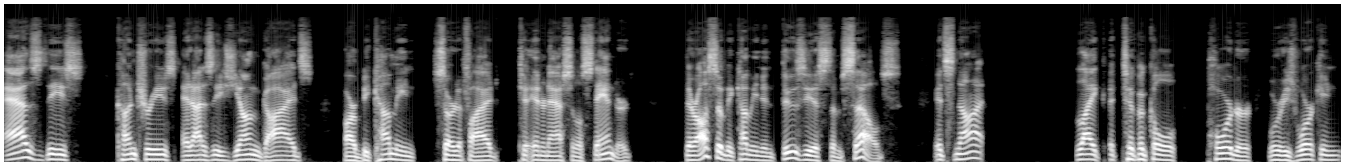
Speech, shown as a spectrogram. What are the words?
as these countries and as these young guides are becoming certified to international standard, they're also becoming enthusiasts themselves. It's not like a typical porter where he's working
